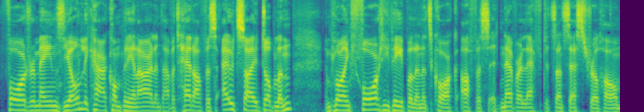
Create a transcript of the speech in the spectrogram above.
Ford remains the only car company in Ireland to have its head office outside Dublin, employing 40 people in its Cork office. It never left its ancestral home.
